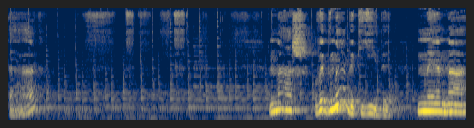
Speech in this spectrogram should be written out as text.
Так. Наш ведмедик їде не на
